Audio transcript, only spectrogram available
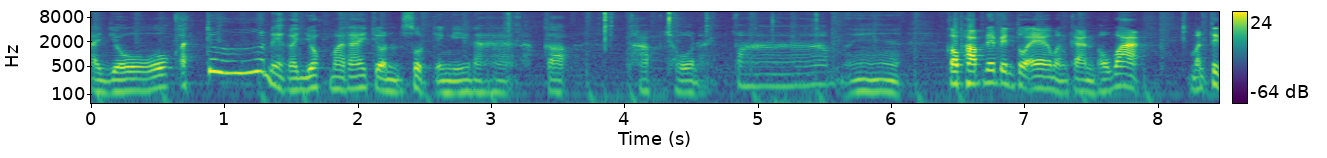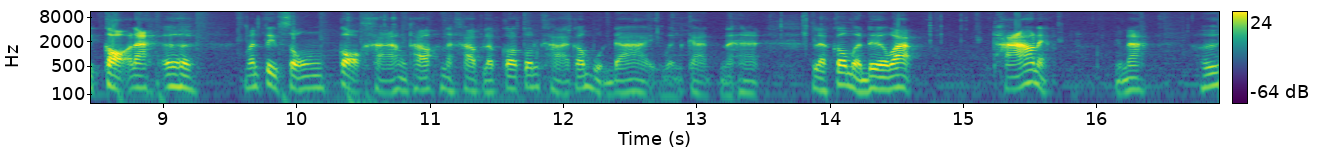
อายกอะจื้อเนี่ยก็ยกมาได้จนสุดอย่างนี้นะฮะแล้วก็ พับโชว์หน่อยป๊าบนี่ก็พับได้เป็นตัว L เหมือนกัน เพราะว่ามันติดเกาะนะเออมันติดทรงเกาะขาของเขานะครับ แล้วก็ต้นขาก็หมุนได้เหมือนกันนะฮะ แล้วก็เหมือนเดิมว่าเท้าเนี่ยเห็นไหมเฮ้ย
